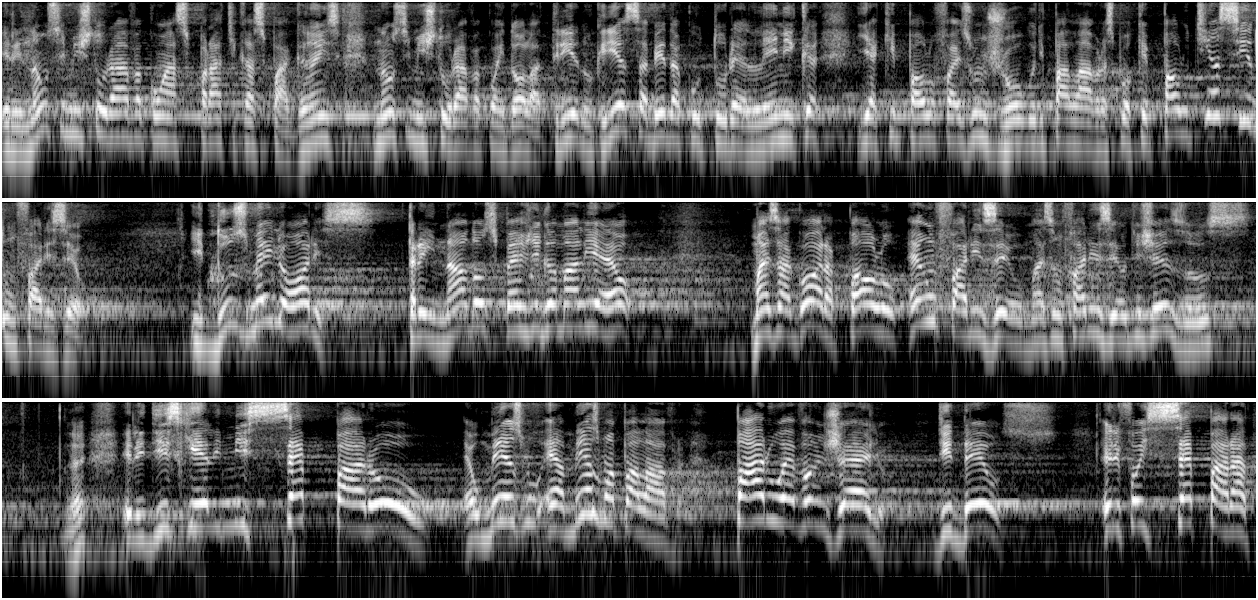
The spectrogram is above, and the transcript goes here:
ele não se misturava com as práticas pagãs, não se misturava com a idolatria, não queria saber da cultura helênica, e aqui Paulo faz um jogo de palavras, porque Paulo tinha sido um fariseu, e dos melhores, treinado aos pés de Gamaliel. Mas agora Paulo é um fariseu, mas um fariseu de Jesus. Né? Ele diz que ele me separou, é o mesmo, é a mesma palavra, para o evangelho de Deus ele foi separado.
